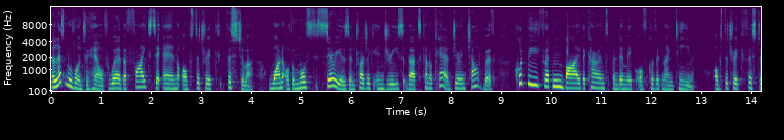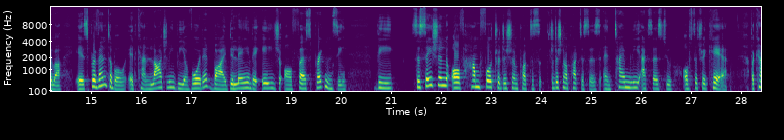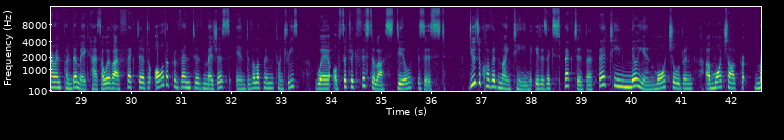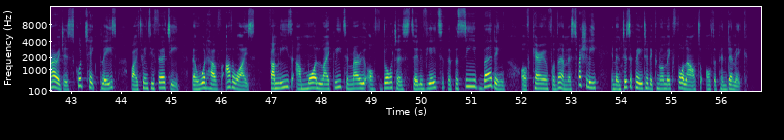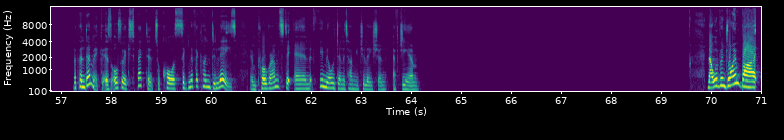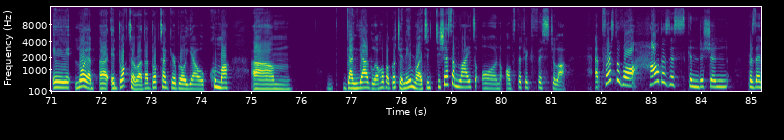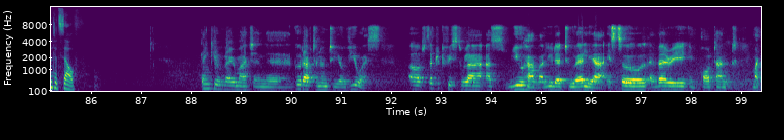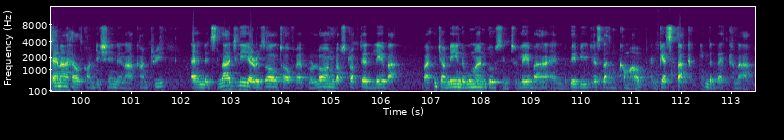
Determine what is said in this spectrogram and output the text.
Now let's move on to health, where the fight to end obstetric fistula, one of the most serious and tragic injuries that can occur during childbirth, could be threatened by the current pandemic of COVID 19 obstetric fistula is preventable. It can largely be avoided by delaying the age of first pregnancy. The cessation of harmful tradition practice, traditional practices and timely access to obstetric care. The current pandemic has, however, affected all the preventive measures in developing countries where obstetric fistula still exist. Due to COVID-19, it is expected that 13 million more children, uh, more child marriages could take place by 2030 than would have otherwise. Families are more likely to marry off daughters to alleviate the perceived burden of caring for them, especially in the anticipated economic fallout of the pandemic. The pandemic is also expected to cause significant delays in programs to end female genital mutilation, FGM. Now, we've been joined by a lawyer, uh, a doctor rather, Dr. Gabriel Yao Kuma um, Ganyaglo. I hope I got your name right, to, to shed some light on obstetric fistula. Uh, first of all, how does this condition present itself? Thank you very much, and uh, good afternoon to your viewers. Obstetric fistula, as you have alluded to earlier, is still a very important maternal health condition in our country, and it's largely a result of a prolonged obstructed labor, by which I mean the woman goes into labor and the baby just doesn't come out and gets stuck in the birth canal.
